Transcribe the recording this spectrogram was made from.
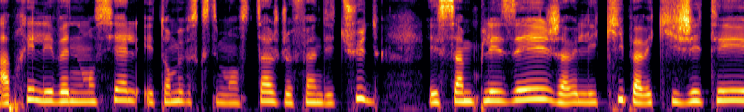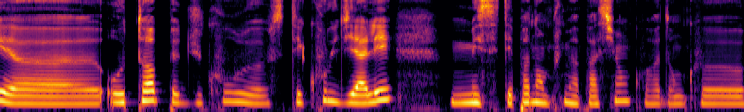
Après, l'événementiel est tombé parce que c'était mon stage de fin d'études. Et ça me plaisait. J'avais l'équipe avec qui j'étais euh, au top. Du coup, euh, c'était cool d'y aller. Mais c'était pas non plus ma passion. quoi. Donc. euh,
